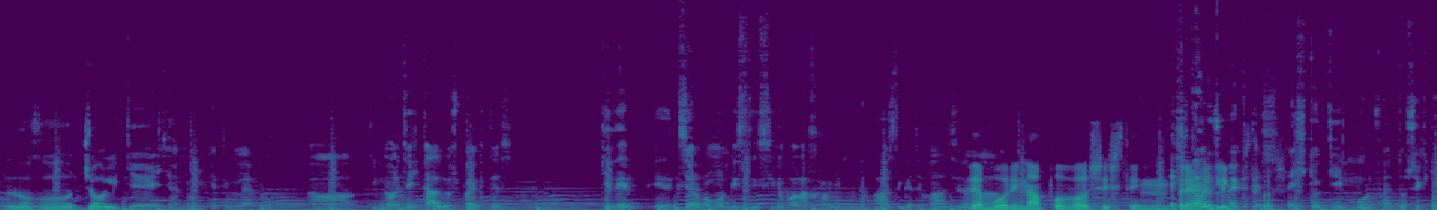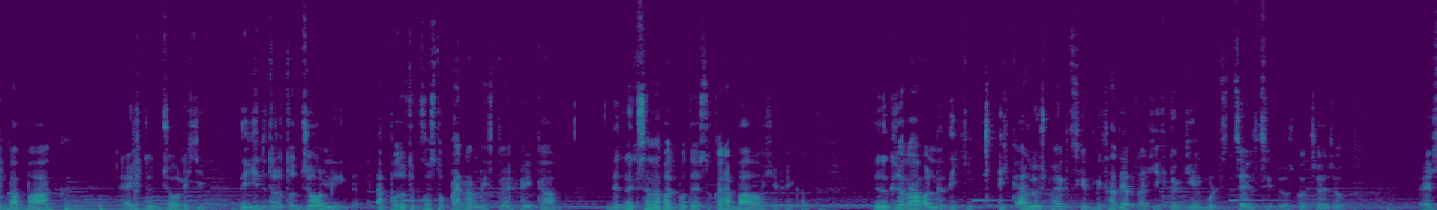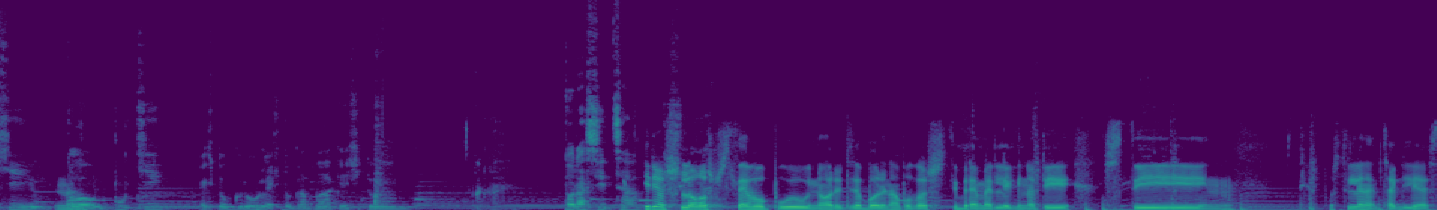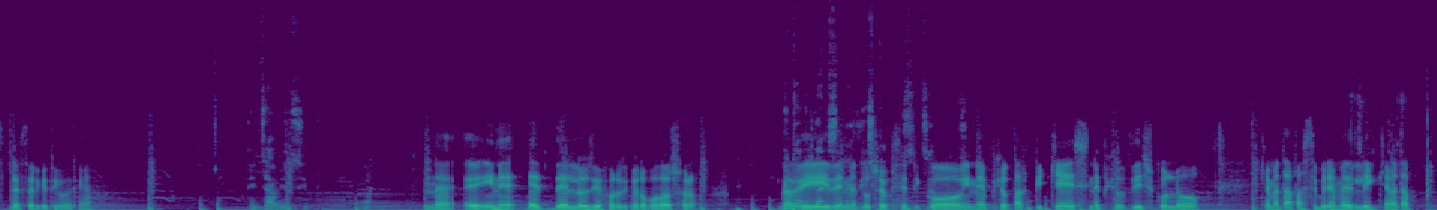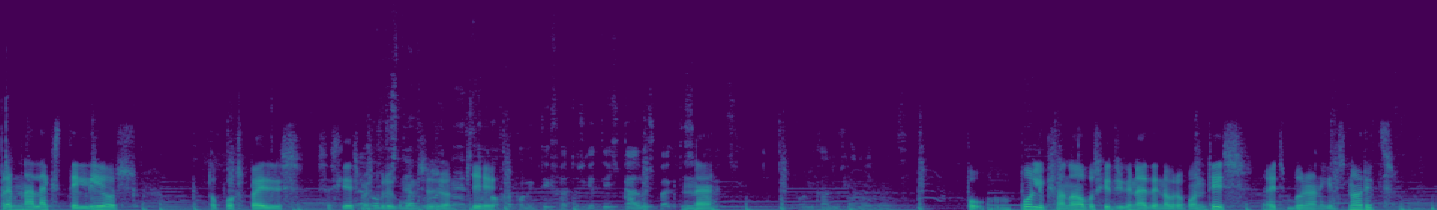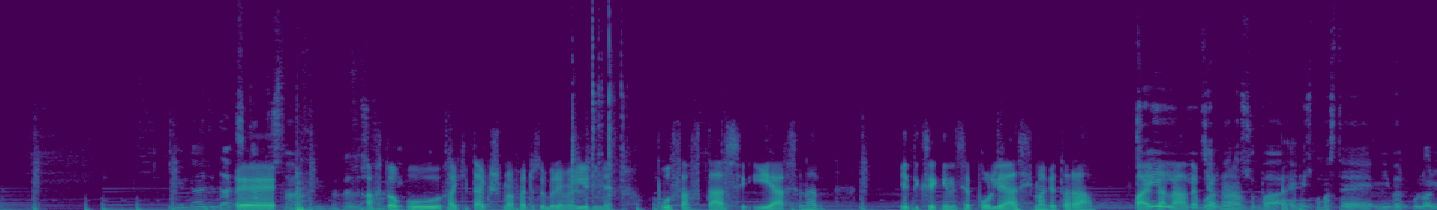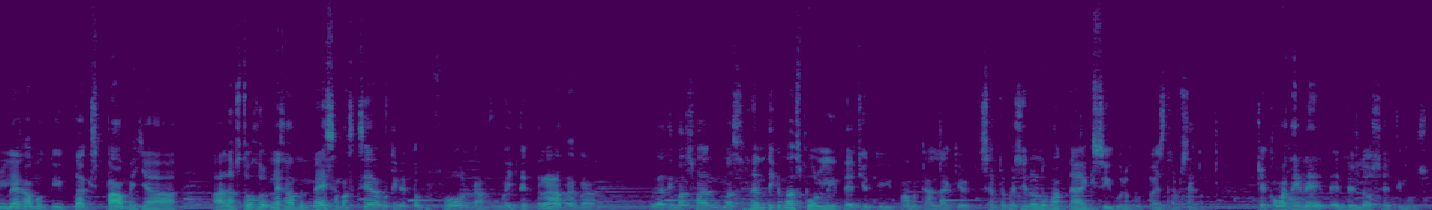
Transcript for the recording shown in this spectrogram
Λόγω Τζόλι και Γιαννούλη και τη βλέπω. Α, η Νόριτς έχει καλούς παίκτες και δεν, ε, δεν ξέρω, ο προπονητής της είναι πολλά χρόνια. Την ανεβάζει, την κατεβάζει. Δεν αλλά μπορεί να αποδώσει στην Έχει Premier καλούς League. παίκτες. δυστυχώς. Έχει τον Gilmour φέτος, έχει τον Καμπάκ, έχει τον Τζόλι. Έχει... Δεν γίνεται τώρα τον Τζόλι. Από τότε που είχα στο πέναλι στο FA Cup, δεν τον έχει ξαναβάλει ποτέ στο Καραμπάο, όχι FA Cup. Δεν τον ξανάβαλε. Δηλαδή έχει, έχει καλούς παίκτες και την είχα δει από την αρχή. Έχει τον Gilmour της Chelsea, τον Σκοτσέζο. Έχει Ναι. τον Πούκι, έχει τον Γκρούλ, έχει τον Καμπάκ, έχει τον. Το Ρασίτσα. Κύριος λόγος πιστεύω που η Norwich δεν μπορεί να αποδώσει στην Premier League είναι ότι στην. Πώς τη λένε της Αγγλίας, στην δεύτερη κατηγορία. Την Championship. Ναι, ε, είναι εντελώς διαφορετικό το ποδόσφαιρο. Δηλαδή εντάξει, δεν είναι είναι τόσο δύσκολο στην επιθετικό, Champions. είναι πιο τακτικές, είναι πιο δύσκολο. Και μετά πας στην Premier League και μετά πρέπει να αλλάξεις τελείως το πώς παίζεις σε σχέση με Εγώ την προηγούμενη πιστεύω σεζόν. Είναι Και θέμα προπονητή φέτος γιατί έχει καλούς παίκτες. Ναι. έτσι. Πολύ καλούς για να είναι έτσι. πο- πολύ πιθανό όπως και τη United είναι ο προπονητής, έτσι μπορεί να είναι και της Norwich. Η United εντάξει Ε, κάπως θα έρθει, μεγάλος Αυτό σημαντικό. που θα κοιτάξουμε φέτος στην Premier League είναι πού θα φτάσει η Arsenal γιατί ξεκίνησε πολύ άσχημα και τώρα πάει Και καλά, δεν για μπορεί μένα να σου πούμε είπα, κάτι. εμείς που είμαστε Liverpool όλοι λέγαμε ότι εντάξει πάμε για... Αλλά στόχο λέγαμε μέσα μας ξέραμε ότι είναι top 4, να έχουμε η τετράδα, να... Δηλαδή μας, φάν, μας φαίνεται και εμάς πολύ τέτοιο ότι πάμε καλά και σε αυτό παίζει ρόλο ο Van Dijk σίγουρα που επέστρεψε και ακόμα δεν είναι εντελώς έτοιμος.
